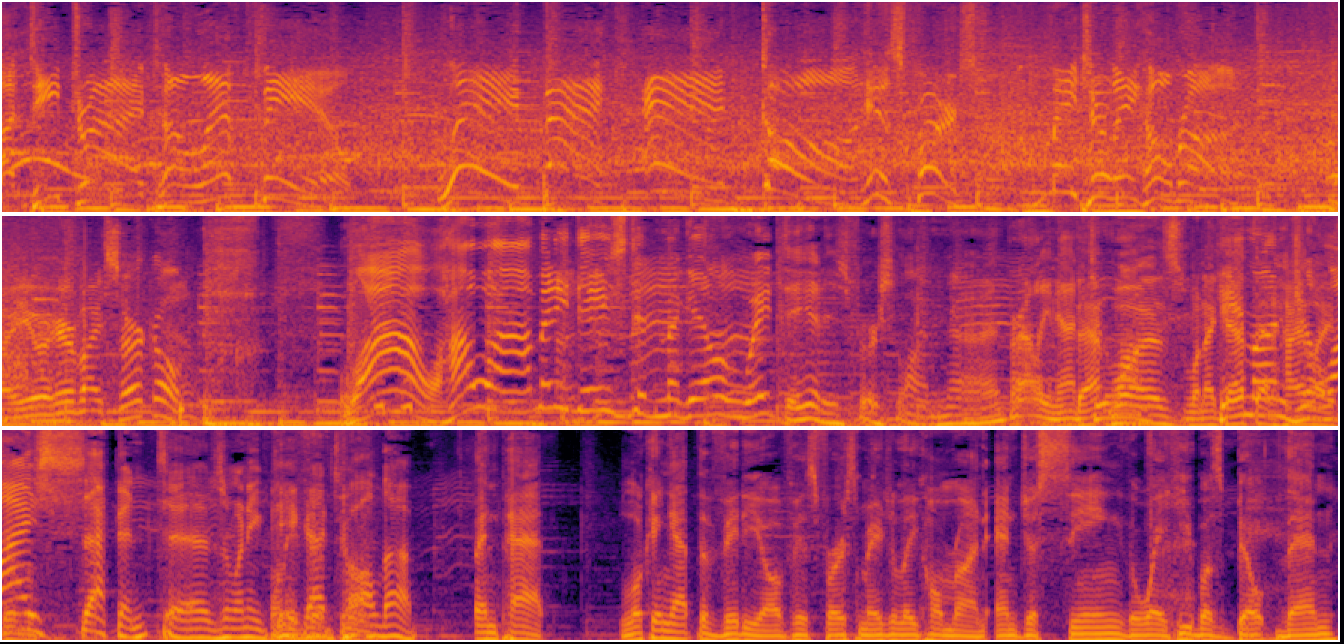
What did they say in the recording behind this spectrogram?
A deep drive to left field. Way back and gone. His first major league home run. Are you hereby circled? Wow, how uh, how many days did Miguel wait to hit his first one? Uh, probably not That too long. That was when I came got on July second. Uh, is when he he got called up. and Pat, looking at the video of his first major league home run and just seeing the way he was built then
